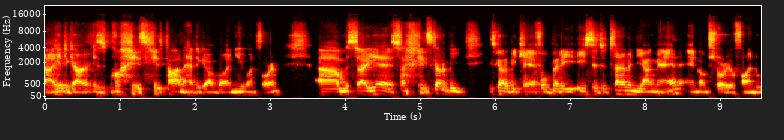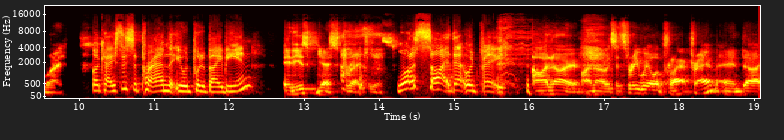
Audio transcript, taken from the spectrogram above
Uh, he had to go. His, his, his partner had to go and buy a new one for him. Um, so yeah, so he's got to be he's got to be careful. But he, he's a determined young man, and I'm sure he'll find a way. Okay, is this a pram that you would put a baby in? It is, yes, correct, yes. what a sight that would be. I know, I know. It's a three wheeler pram, and uh,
